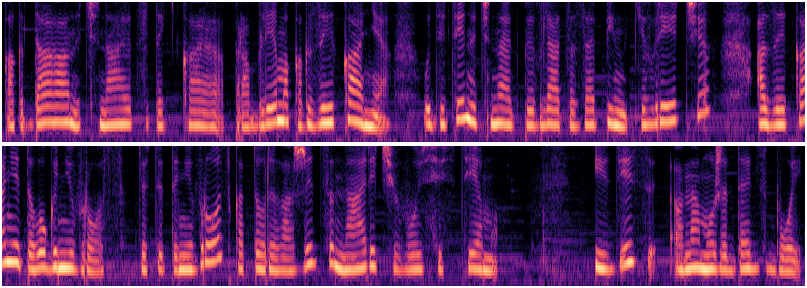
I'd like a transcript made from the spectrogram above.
когда начинается такая проблема, как заикание. У детей начинают появляться запинки в речи, а заикание – это логоневроз. То есть это невроз, который ложится на речевую систему. И здесь она может дать сбой.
